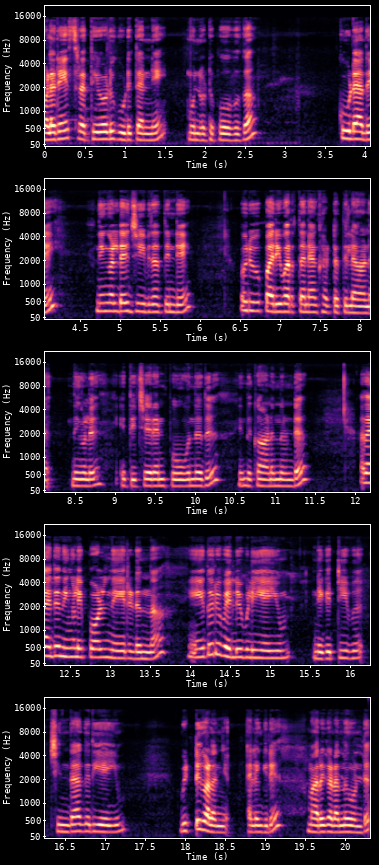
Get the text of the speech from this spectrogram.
വളരെ ശ്രദ്ധയോടുകൂടി തന്നെ മുന്നോട്ട് പോവുക. കൂടാതെ നിങ്ങളുടെ ജീവിതത്തിന്റെ ഒരു പരിവർത്തന ഘട്ടത്തിലാണ് നിങ്ങൾ എത്തിച്ചേരാൻ പോകുന്നത് എന്ന് കാണുന്നുണ്ട്. അതായത് നിങ്ങളിപ്പോൾ നേരിടുന്ന ഏതൊരു വെല്ലുവിളിയെയും നെഗറ്റീവ് ചിന്താഗതിയെയും വിട്ടുകളഞ്ഞ് അല്ലെങ്കിൽ മറികടന്നുകൊണ്ട്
